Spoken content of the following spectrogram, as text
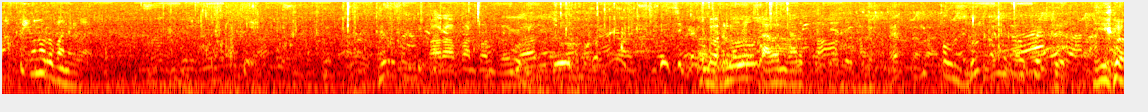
Apik ngono rupane, Pak. Harapan kon bayar. Dulu kawan karo Iya.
